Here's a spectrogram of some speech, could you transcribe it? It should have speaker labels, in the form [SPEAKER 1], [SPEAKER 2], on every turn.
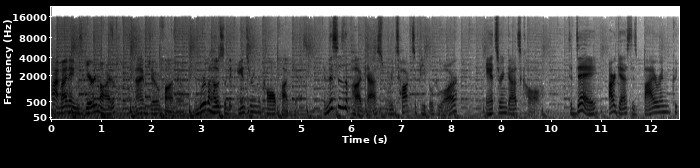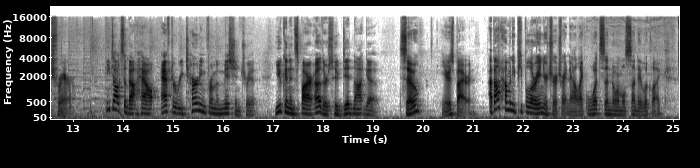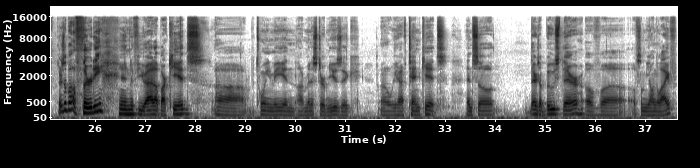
[SPEAKER 1] Hi, my name is Gary Myers,
[SPEAKER 2] And I'm Joe Fondo.
[SPEAKER 1] and we're the hosts of the Answering the Call podcast.
[SPEAKER 2] And this is the podcast where we talk to people who are answering God's call. Today, our guest is Byron Cottrell.
[SPEAKER 1] He talks about how, after returning from a mission trip, you can inspire others who did not go.
[SPEAKER 2] So, here's Byron. About how many people are in your church right now? Like, what's a normal Sunday look like?
[SPEAKER 3] There's about 30, and if you add up our kids, uh, between me and our minister of music, uh, we have 10 kids. And so there's a boost there of, uh, of some young life.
